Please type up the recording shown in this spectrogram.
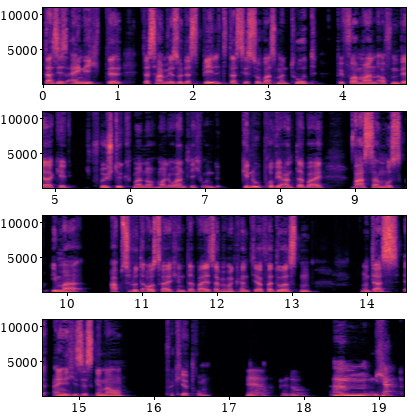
das ist eigentlich, das haben wir so das Bild, das ist so, was man tut, bevor man auf den Berg geht. Frühstückt man nochmal ordentlich und genug Proviant dabei. Wasser muss immer absolut ausreichend dabei sein, weil man könnte ja verdursten. Und das, eigentlich ist es genau verkehrt rum. Ja, genau. Ähm, ich habe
